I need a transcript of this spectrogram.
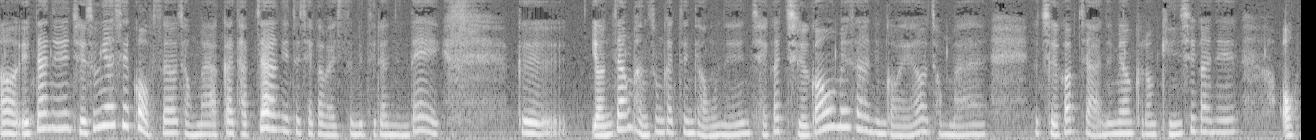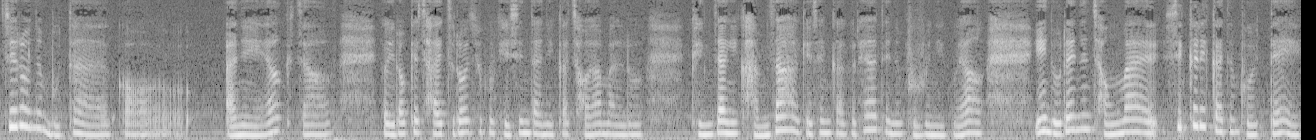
어, 일단은 죄송해 하실 거 없어요. 정말 아까 답장에도 제가 말씀을 드렸는데, 그, 연장 방송 같은 경우는 제가 즐거움에서 하는 거예요. 정말. 즐겁지 않으면 그런 긴 시간을 억지로는 못할 거 아니에요. 그죠? 이렇게 잘 들어주고 계신다니까 저야말로 굉장히 감사하게 생각을 해야 되는 부분이고요. 이 노래는 정말 시크릿 가든 볼때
